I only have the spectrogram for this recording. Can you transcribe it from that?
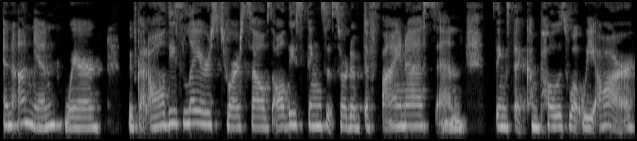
an onion where we've got all these layers to ourselves, all these things that sort of define us and things that compose what we are.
